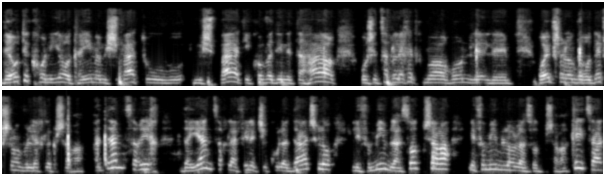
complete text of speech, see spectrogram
דעות עקרוניות, האם המשפט הוא משפט, ייקוב הדין את ההר, או שצריך ללכת כמו אהרון לאוהב שלום ורודף שלום וללכת לפשרה. אדם צריך, דיין צריך להפעיל את שיקול הדעת שלו, לפעמים לעשות פשרה, לפעמים לא לעשות פשרה. כיצד?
